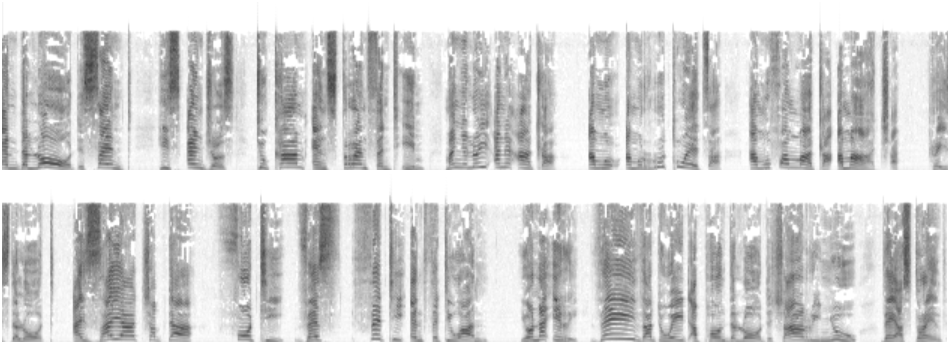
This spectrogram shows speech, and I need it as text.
and the lord sent his angels to come and strengthen him. Manyeloi a ne a a mo rotloetsa a mo fa matla a matšha praise the lord. Isaiah chapter 40 verse 30 and 31 yona iri they that wait upon the lord shall renew their strength.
